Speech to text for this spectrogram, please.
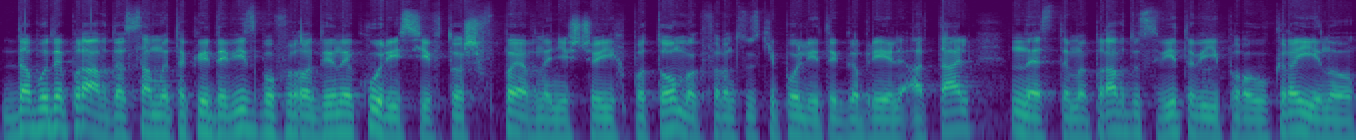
Да буде правда, саме такий девіз був у родини Курісів, тож впевнені, що їх потомок, французький політик Габріель Аталь, нестиме правду світові і про Україну.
